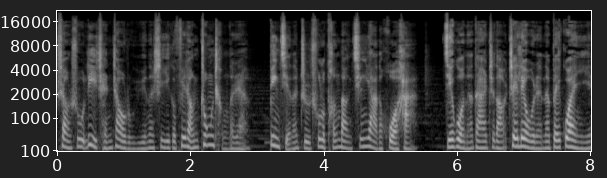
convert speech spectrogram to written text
上书力陈赵汝愚呢是一个非常忠诚的人，并且呢，指出了朋党倾轧的祸害。结果呢，大家知道这六个人呢被冠以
